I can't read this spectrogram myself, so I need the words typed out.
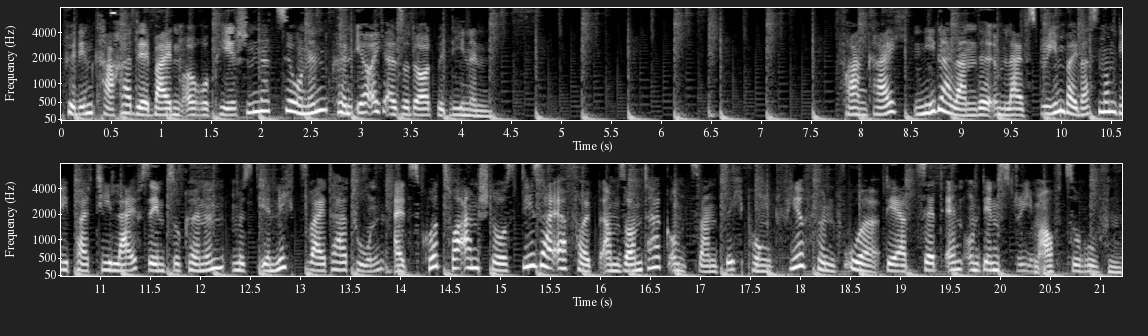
Für den Kracher der beiden europäischen Nationen könnt ihr euch also dort bedienen. Frankreich, Niederlande im Livestream bei das um die Partie live sehen zu können, müsst ihr nichts weiter tun, als kurz vor Anstoß dieser erfolgt am Sonntag um 20.45 Uhr, der ZN und den Stream aufzurufen.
